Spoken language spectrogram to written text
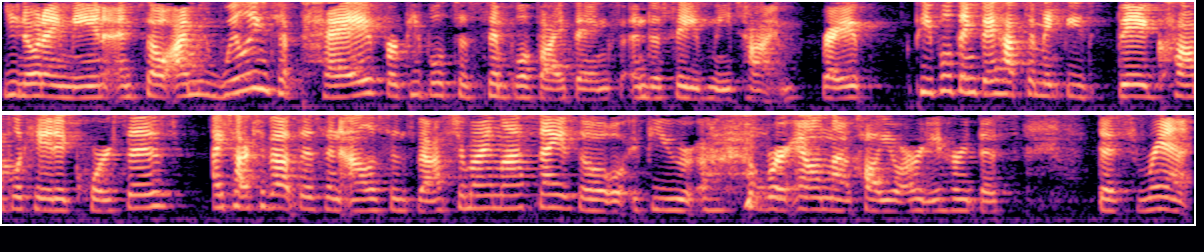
You know what I mean? And so I'm willing to pay for people to simplify things and to save me time, right? People think they have to make these big, complicated courses. I talked about this in Allison's mastermind last night. So if you were on that call, you already heard this this rant,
